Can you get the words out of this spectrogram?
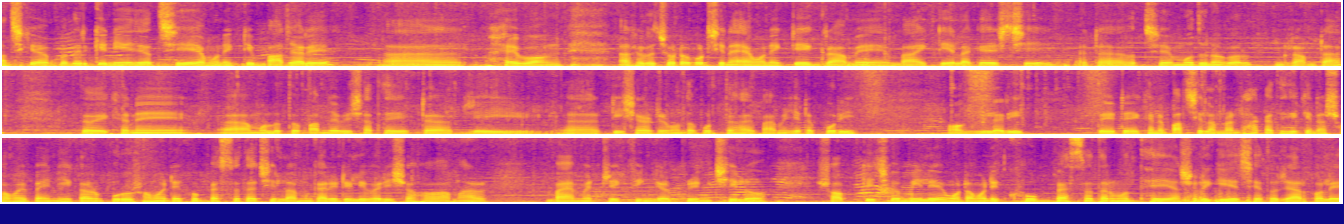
আজকে আপনাদেরকে নিয়ে যাচ্ছি এমন একটি বাজারে এবং আসলে ছোট করছি না, এমন একটি গ্রামে বা একটি এলাকায় এসেছি। এটা হচ্ছে মধুনগর গ্রামটা। তো এখানে মূলত পাঞ্জাবির সাথে একটা যেই টি শার্টের মতো পরতে হয় বা আমি যেটা পরি অক্সিলারি তো এটা এখানে পাচ্ছিলাম না, ঢাকা থেকে কেনার সময় পাইনি কারণ পুরো সময়টা খুব ব্যস্ততা ছিলাম, গাড়ি ডেলিভারি সহ আমার বায়োমেট্রিক ফিঙ্গারপ্রিন্ট ছিল সব কিছু মিলে মোটামুটি খুব ব্যস্ততার মধ্যেই আসলে গিয়েছে। তো যার ফলে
